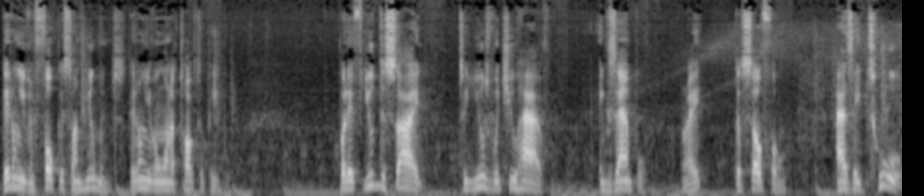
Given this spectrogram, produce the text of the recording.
they don't even focus on humans, they don't even want to talk to people. But if you decide to use what you have, example, right, the cell phone, as a tool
